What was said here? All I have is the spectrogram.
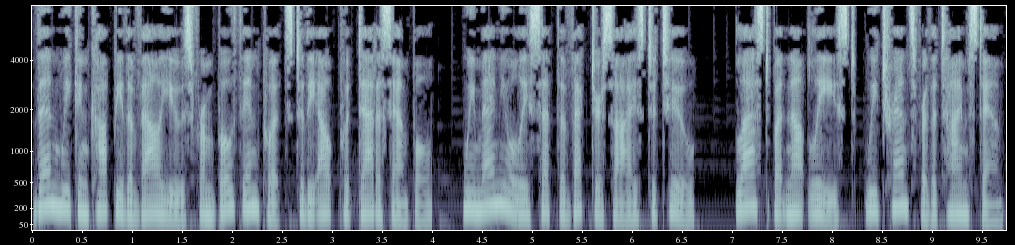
Then we can copy the values from both inputs to the output data sample. We manually set the vector size to 2. Last but not least, we transfer the timestamp.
